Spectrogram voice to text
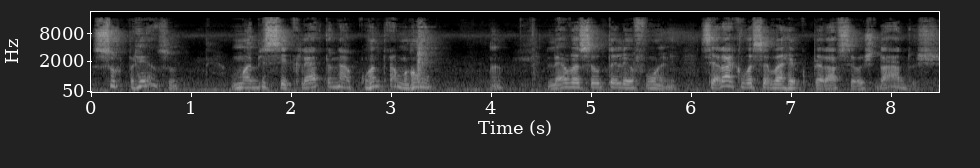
surpreso. Uma bicicleta na contramão. Né? Leva seu telefone. Será que você vai recuperar seus dados?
